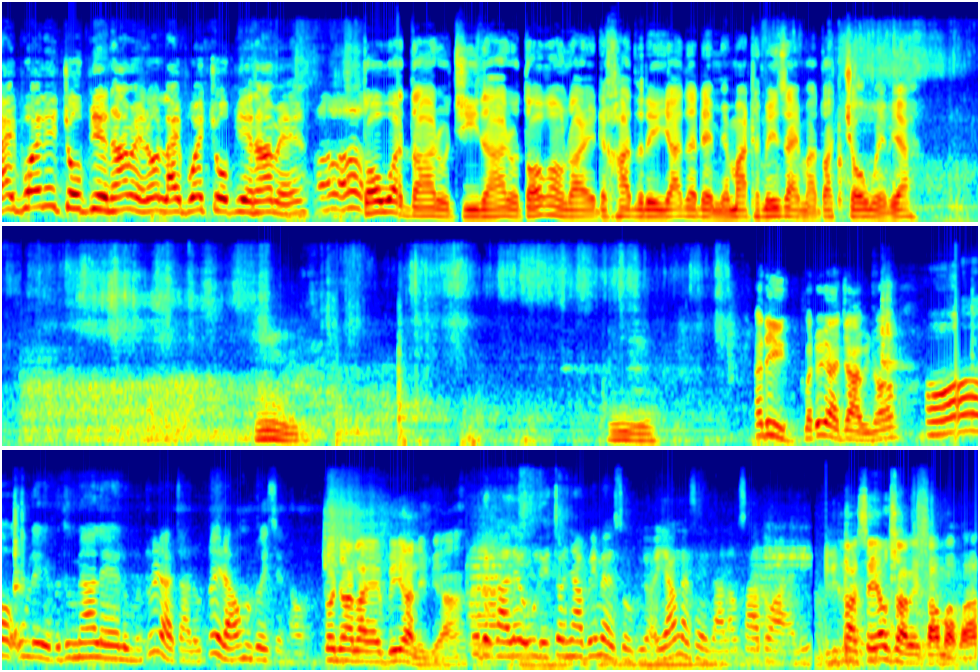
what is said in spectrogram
လိုက်ပွဲလေးကြိုပြင်ထားမယ်နော်လိုက်ပွဲကြိုပြင်ထားမယ်တောဝက်သားတို့ជីသားတို့တောကောင်သားတွေတခါတလေရတတ်တဲ့မြန်မာထမင်းဆိုင်မှာသွားကျုံးမယ်ဗျာဟင်းဟင်းအဲ့ဒီမတွေ့ရကြပြီနော်ဟောဦးလေးဘယ်သူများလဲလို့မတွေ့ရကြလို့တွေ့တာမှမတွေ့ချင်တော့ကြော်ညာလာရပေးရလေဗျာဟိုတခါလဲဦးလေးကြော်ညာပေးမယ်ဆိုပြီးတော့အယောက်20စားလောက်စားသွားရလေဒီခါ10ယောက်စားပဲစားမှာပါ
